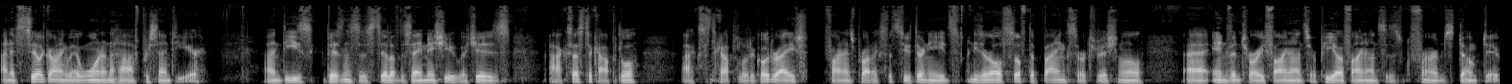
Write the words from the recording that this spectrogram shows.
and it's still growing by one and a half percent a year. And these businesses still have the same issue, which is access to capital, access to capital at a good rate, finance products that suit their needs. And these are all stuff that banks or traditional uh, inventory finance or PO finances firms don't do.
